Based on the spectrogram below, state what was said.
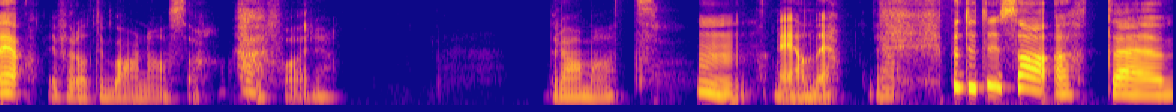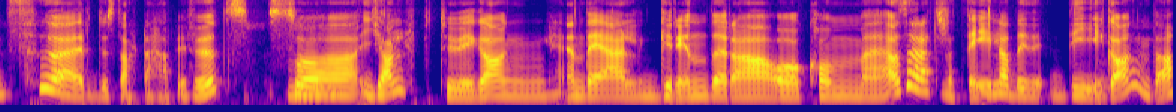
Ja. I forhold til barna også. At de får bra mat. Mm, jeg er enig. Ja. Men du, du sa at uh, før du starta Happy Foods, så mm. hjalp du i gang en del gründere og komme, Altså rett og slett veila de, de i gang, da.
